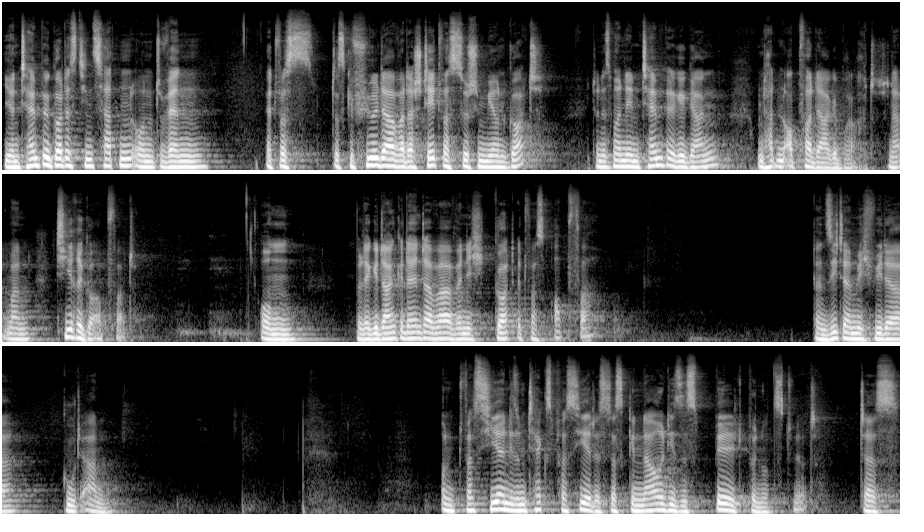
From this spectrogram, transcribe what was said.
ihren Tempelgottesdienst hatten. Und wenn etwas das Gefühl da war, da steht was zwischen mir und Gott, dann ist man in den Tempel gegangen und hat ein Opfer dargebracht. Dann hat man Tiere geopfert. Um, weil der Gedanke dahinter war, wenn ich Gott etwas opfer, dann sieht er mich wieder gut an. Und was hier in diesem Text passiert, ist, dass genau dieses Bild benutzt wird, dass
